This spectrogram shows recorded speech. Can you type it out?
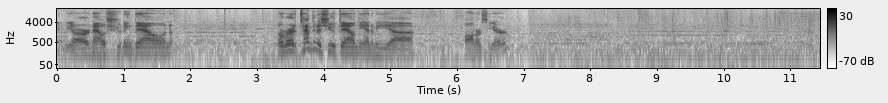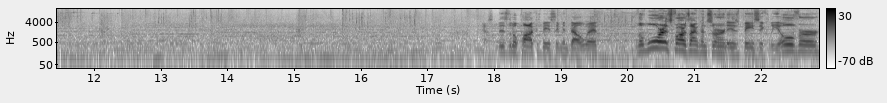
And we are now shooting down... Or we're attempting to shoot down the enemy uh, bombers here. Yes, this little pocket's basically been dealt with. The war, as far as I'm concerned, is basically over.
